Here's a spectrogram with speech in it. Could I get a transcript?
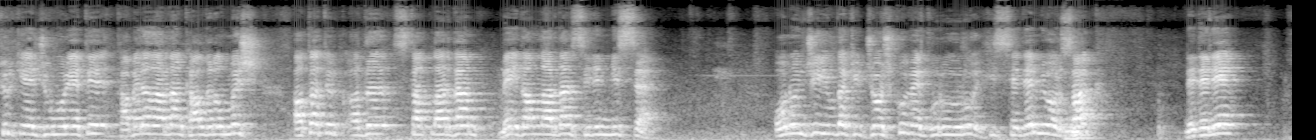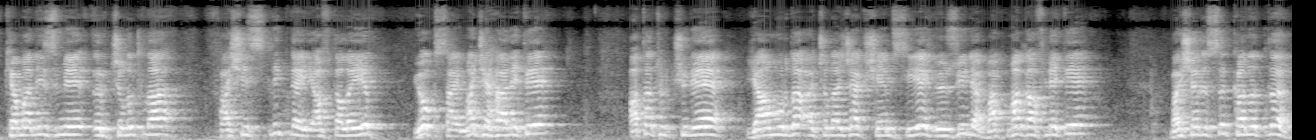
Türkiye Cumhuriyeti tabelalardan kaldırılmış... Atatürk adı statlardan, meydanlardan silinmişse... 10. yıldaki coşku ve gururu hissedemiyorsak nedeni Kemalizmi ırkçılıkla, faşistlikle yaftalayıp yok sayma cehaleti, Atatürkçülüğe yağmurda açılacak şemsiye gözüyle bakma gafleti, başarısı kanıtlı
